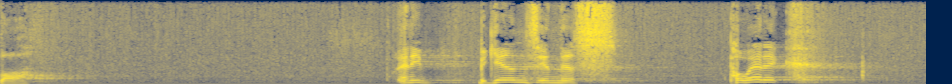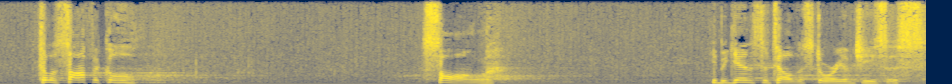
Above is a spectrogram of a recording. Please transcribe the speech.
law. And he begins in this poetic, philosophical song. He begins to tell the story of Jesus.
